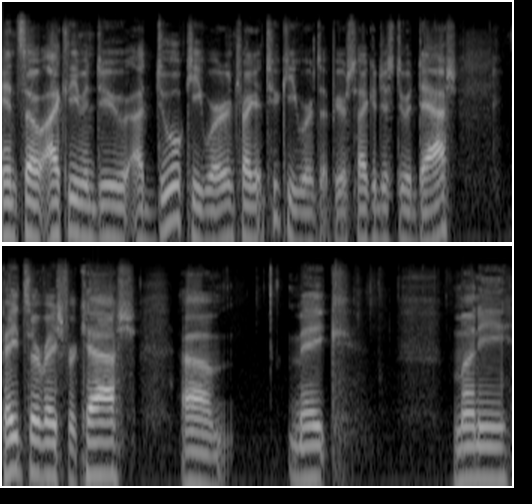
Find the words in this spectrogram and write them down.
And so I could even do a dual keyword and try to get two keywords up here. So I could just do a dash, paid surveys for cash, um, make money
